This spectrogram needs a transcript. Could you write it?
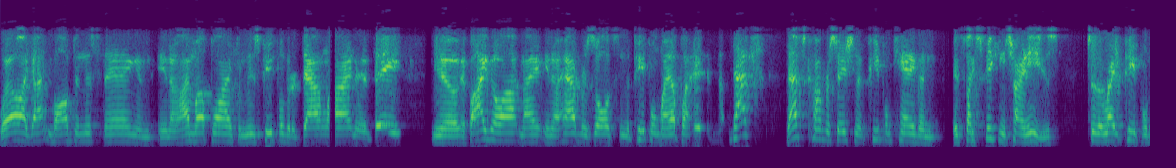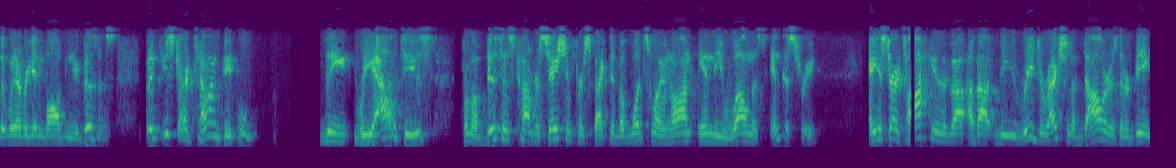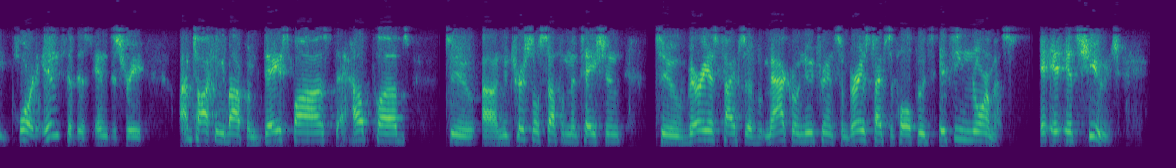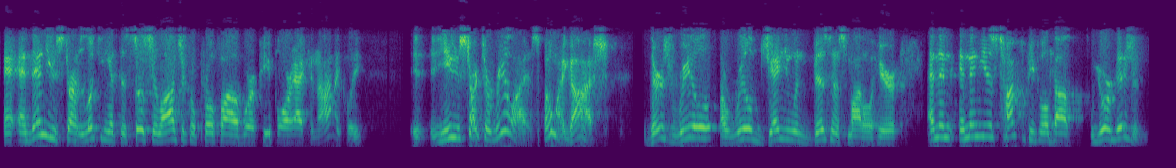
well, I got involved in this thing, and you know, I'm upline from these people that are downline, and if they, you know, if I go out and I, you know, have results, and the people in my upline, that's that's conversation that people can't even, it's like speaking Chinese to the right people that would ever get involved in your business. But if you start telling people the realities from a business conversation perspective of what's going on in the wellness industry, and you start talking about, about the redirection of dollars that are being poured into this industry, I'm talking about from day spas to health clubs to uh, nutritional supplementation to various types of macronutrients and various types of whole foods, it's enormous. It, it, it's huge. And, and, then you start looking at the sociological profile of where people are economically, it, you start to realize, oh my gosh, there's real a real genuine business model here. And then and then you just talk to people about your vision.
